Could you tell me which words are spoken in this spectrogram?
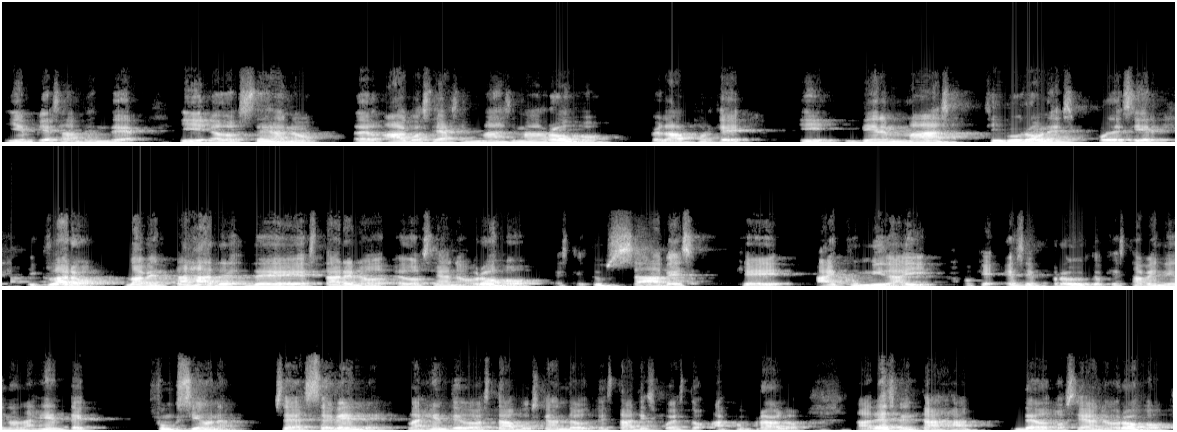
y empiezan a vender. Y el océano el agua se hace más y más rojo, ¿verdad? Porque y vienen más tiburones, por decir. Y claro, la ventaja de, estar en el, océano rojo es que tú sabes que hay comida ahí, o que ese producto que está vendiendo la gente funciona, sea, se vende, la gente lo está buscando, está dispuesto a comprarlo. La desventaja del océano rojo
